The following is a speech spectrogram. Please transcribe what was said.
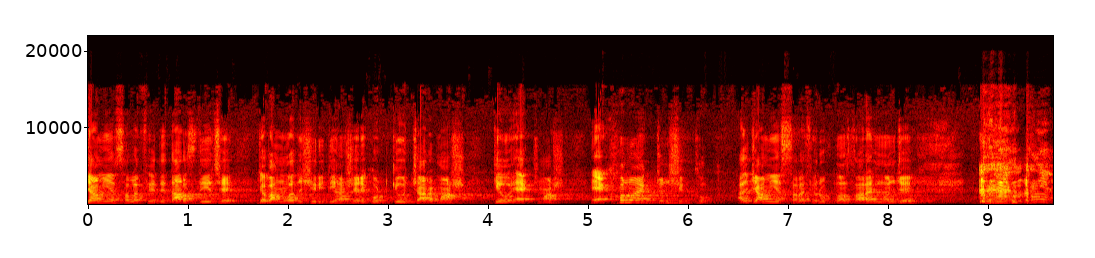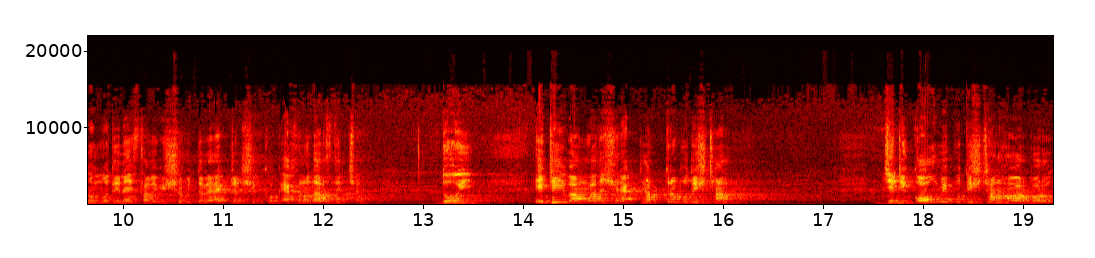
জামিয়া সালাফিয়াতে দার্স দিয়েছে যা বাংলাদেশের ইতিহাসে রেকর্ড কেউ চার মাস, কেউ এক মাস। এখনও একজন শিক্ষক আল জামিয়া সালাফিয়া রূপগঞ্জ, নারায়ণগঞ্জে মদিনা ইসলামী বিশ্ববিদ্যালয়ের একজন শিক্ষক এখনও দার্স দিচ্ছেন। দুই, এটি বাংলাদেশের একমাত্র প্রতিষ্ঠান, যেটি কৌমি প্রতিষ্ঠান হওয়ার পরও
